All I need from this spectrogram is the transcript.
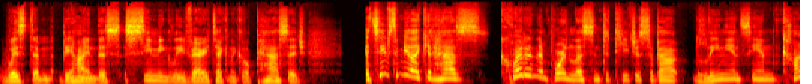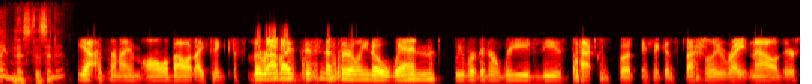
wisdom behind this seemingly very technical passage. It seems to me like it has quite an important lesson to teach us about leniency and kindness, doesn't it? Yes, and I'm all about, I think, the rabbis didn't necessarily know when we were going to read these texts, but I think especially right now, there's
